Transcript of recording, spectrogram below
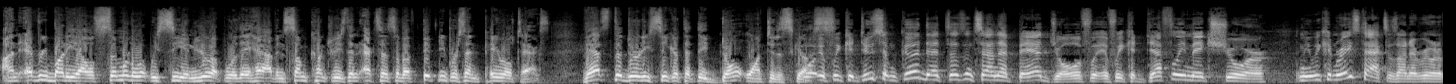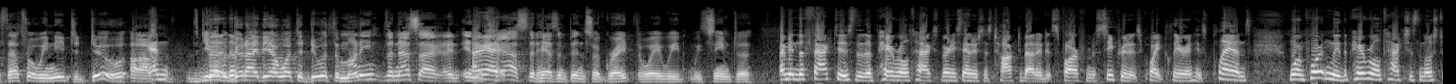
on everybody else, similar to what we see in Europe, where they have in some countries in excess of a 50% payroll tax. That's the dirty secret that they don't want to discuss. Well, if we could do some good, that doesn't sound that bad, Joel. If we, if we could definitely make sure. I mean, we can raise taxes on everyone if that's what we need to do. Um, do you the- have a the- good idea what to do with the money, Vanessa? In, in the I mean, I- past, it hasn't been so great the way we, we seem to. I mean, the fact is that the payroll tax, Bernie Sanders has talked about it, it's far from a secret, it's quite clear in his plans. More importantly, the payroll tax is the most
